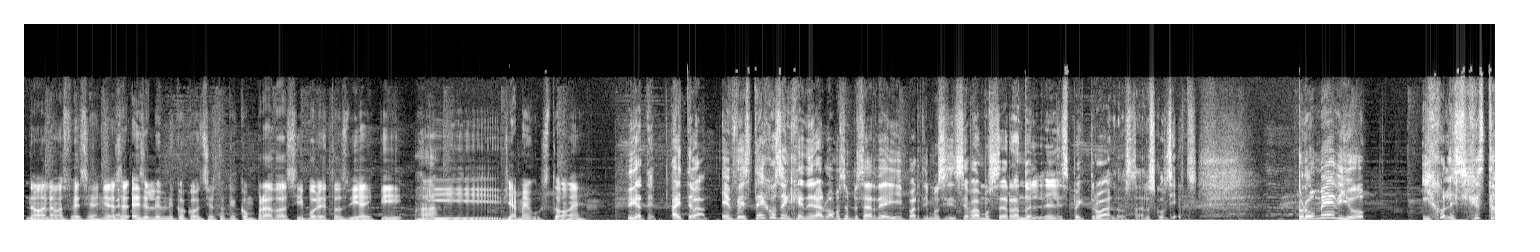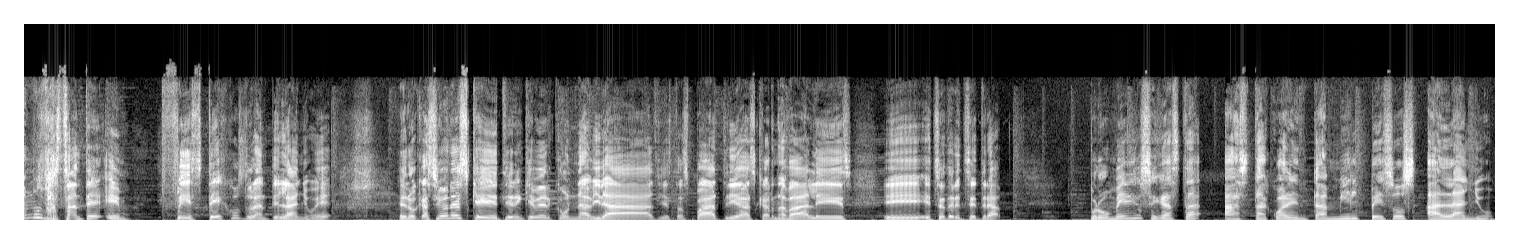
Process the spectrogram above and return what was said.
No, nada más fue ese año. Es- el único concierto que he comprado así boletos VIP Ajá. y ya me gustó, ¿eh? Fíjate, ahí te va. En festejos en general, vamos a empezar de ahí y partimos y se vamos cerrando el, el espectro a los, a los conciertos. Promedio, híjole, sí gastamos bastante en festejos durante el año, ¿eh? En ocasiones que tienen que ver con Navidad, fiestas patrias, carnavales, eh, etcétera, etcétera. Promedio se gasta hasta 40 mil pesos al año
